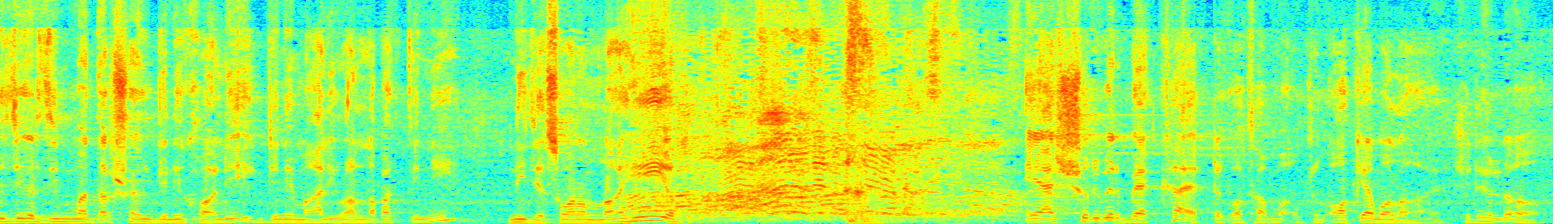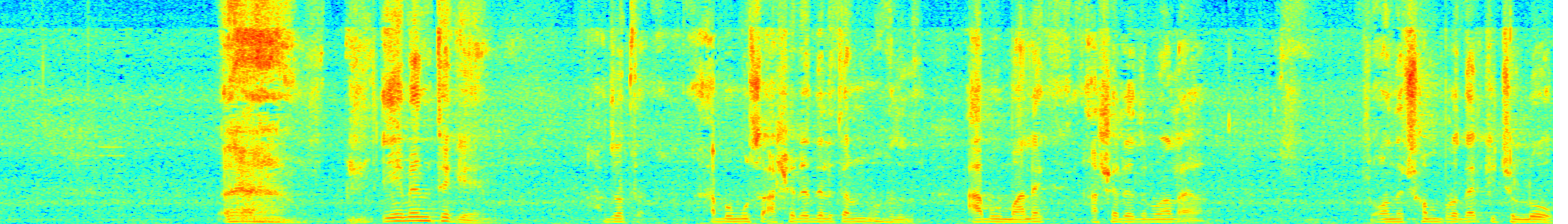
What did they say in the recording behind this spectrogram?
রিজিকের জিম্মাদার, স্বয়ং যিনি খলিক, যিনি মালিক, আল্লাপাক তিনি নিজে সোয়ানাল্লাহি এই আশ শরীফের ব্যাখ্যা একটা কথা অকে বলা হয়। সেটা হলো, ইয়েমেন থেকে হজরত আবু মুসা আশের আবু মালেক আশের ওনারা আমাদের সম্প্রদায়ের কিছু লোক,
